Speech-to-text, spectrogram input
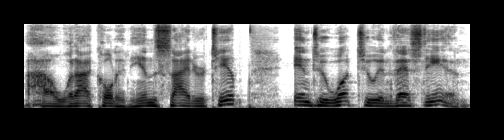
uh, what I call an insider tip into what to invest in.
